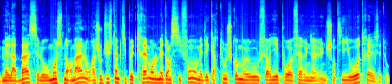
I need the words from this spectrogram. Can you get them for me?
Mais la base, c'est le houmous normal. On rajoute juste un petit peu de crème, on le met dans le siphon, on met des cartouches comme euh, vous le feriez pour faire une, une chantilly ou autre, et c'est tout.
